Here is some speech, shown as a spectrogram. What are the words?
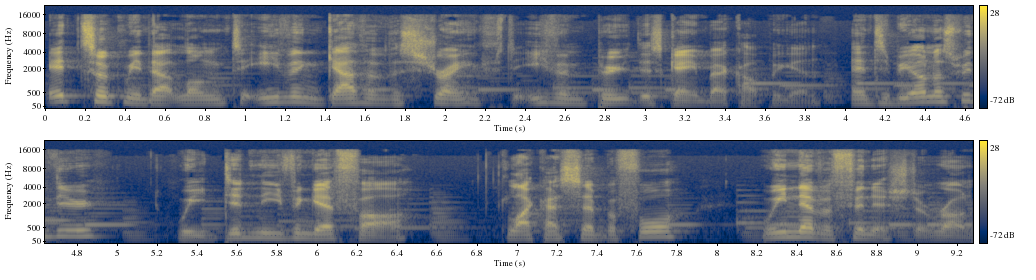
It took me that long to even gather the strength to even boot this game back up again. And to be honest with you, we didn't even get far. Like I said before, we never finished a run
